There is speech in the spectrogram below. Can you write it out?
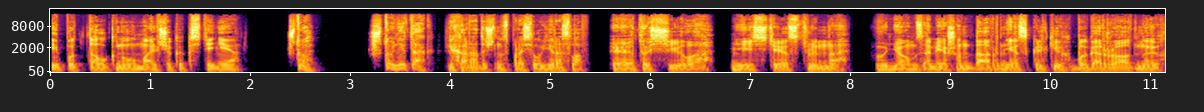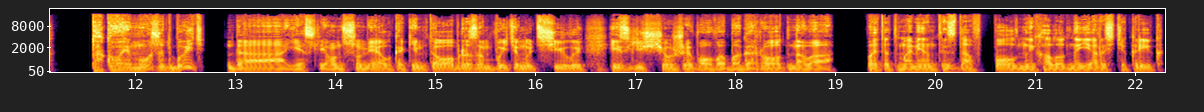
и подтолкнул мальчика к стене. «Что? Что не так?» — лихорадочно спросил Ярослав. «Это сила, неестественно. В нем замешан дар нескольких богородных». «Такое может быть?» Да, если он сумел каким-то образом вытянуть силы из еще живого богородного. В этот момент, издав полный холодной ярости крик,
